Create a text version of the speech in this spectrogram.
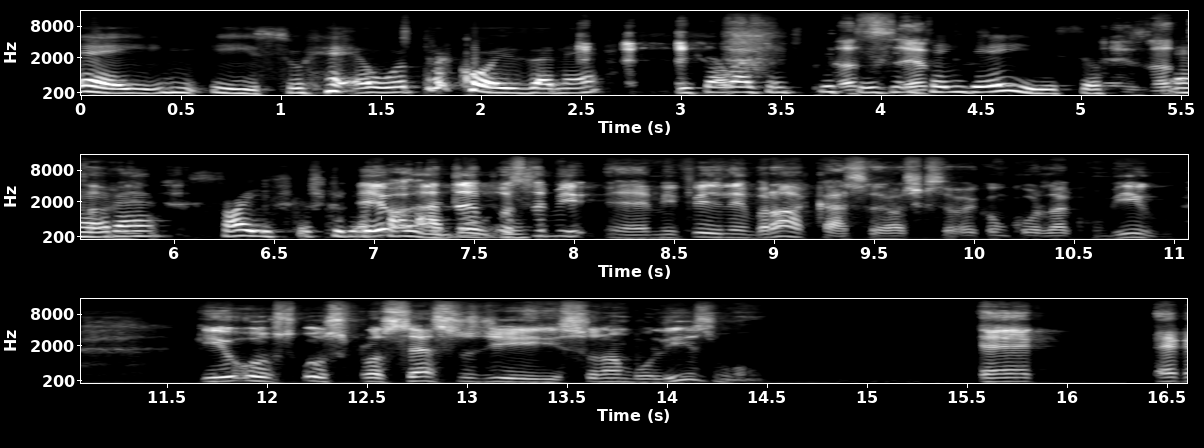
é isso é outra coisa, né? Então a gente tá precisa tá entender isso. Era só isso que eu queria eu, falar. Até você me, é, me fez lembrar, Cássia, eu acho que você vai concordar comigo, que os, os processos de sonambulismo é, é,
